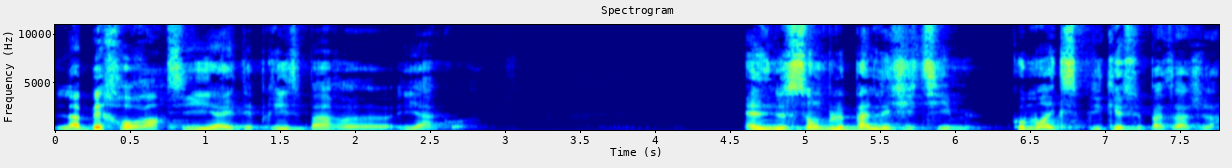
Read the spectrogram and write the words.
la, Bechora a été prise par euh, Yaakov elle ne semble pas légitime. Comment expliquer ce passage-là?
